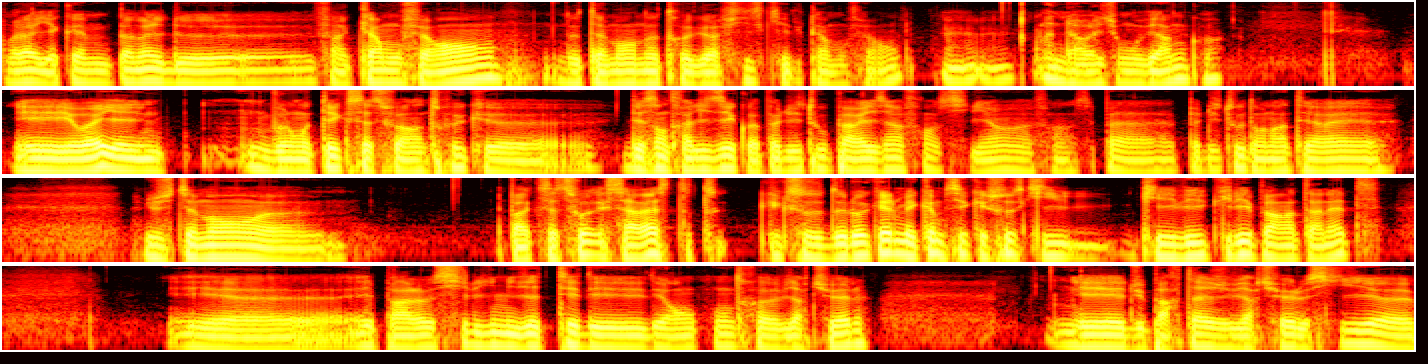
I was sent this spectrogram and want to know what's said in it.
Voilà, il y a quand même pas mal de. Enfin, Clermont-Ferrand, notamment notre graphiste qui est de Clermont-Ferrand, Mhm. de la région Auvergne, quoi. Et ouais, il y a une, une volonté que ça soit un truc euh, décentralisé, quoi, pas du tout parisien, francilien. Enfin, c'est pas, pas du tout dans l'intérêt, justement. euh, enfin, que ça, soit, ça reste quelque chose de local, mais comme c'est quelque chose qui, qui est véhiculé par Internet et, euh, et par aussi l'immédiateté des, des rencontres euh, virtuelles et du partage virtuel aussi, euh,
